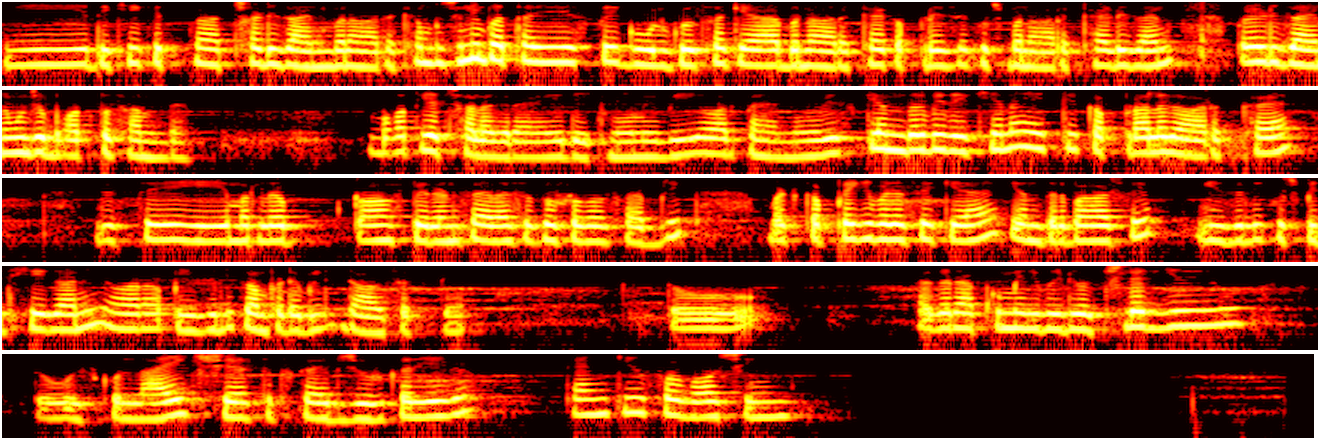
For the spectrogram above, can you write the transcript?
ये देखिए कितना अच्छा डिज़ाइन बना रखा है। मुझे नहीं पता ये इस पर गोल गोल सा क्या बना रखा है, कपड़े से कुछ बना रखा है डिज़ाइन पर ये डिज़ाइन मुझे बहुत पसंद है। बहुत ही अच्छा लग रहा है ये देखने में भी और पहनने में भी। इसके अंदर भी देखिए ना, एक कपड़ा लगा रखा है, जिससे ये मतलब ट्रांसपेरेंट सा है, वैसे तो थोड़ा सा फैब्रिक बट कपड़े की वजह से क्या है कि अंदर बाहर से ईजिली कुछ भी दिखेगा नहीं और आप ईजिली कम्फर्टेबली डाल सकते हैं। तो अगर आपको मेरी वीडियो अच्छी लगी हुई हो तो इसको लाइक शेयर सब्सक्राइब ज़रूर करिएगा। Thank you for watching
